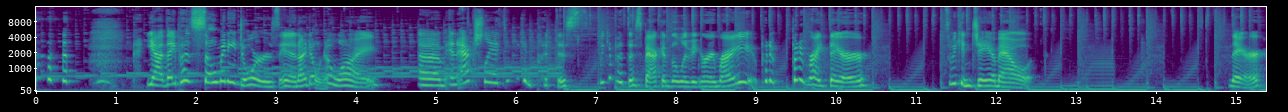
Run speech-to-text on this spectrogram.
yeah, they put so many doors in. I don't know why. Um, and actually, I think we can put this. We can put this back in the living room, right? Put it put it right there, so we can jam out. There.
